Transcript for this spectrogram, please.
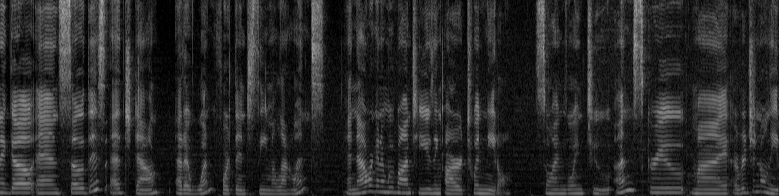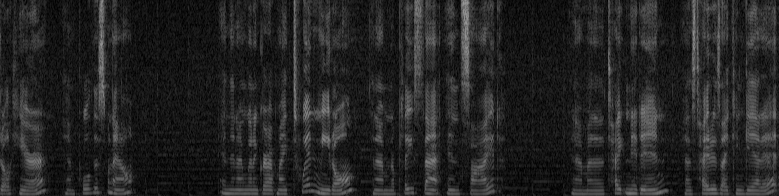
to go and sew this edge down at a 1 4th inch seam allowance. And now we're to move on to using our twin needle. So I'm going to unscrew my original needle here and pull this one out. And then I'm to grab my twin needle and I'm to place that inside. And I'm to tighten it in as tight as I can get it.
